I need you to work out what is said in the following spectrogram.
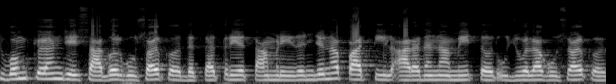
शुभम केळंजे सागर गोसाळकर दत्तात्रेय तांबडे रंजना पाटील आराधना मेतर उज्ज्वला गोसाळकर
